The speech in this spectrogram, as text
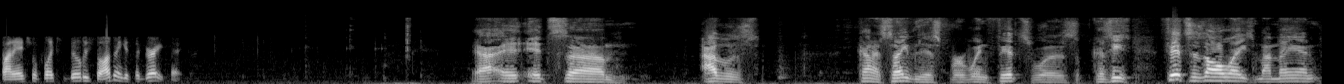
financial flexibility. So I think it's a great thing. Yeah, it, it's. Um, I was kind of saving this for when Fitz was because he's Fitz is always my man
